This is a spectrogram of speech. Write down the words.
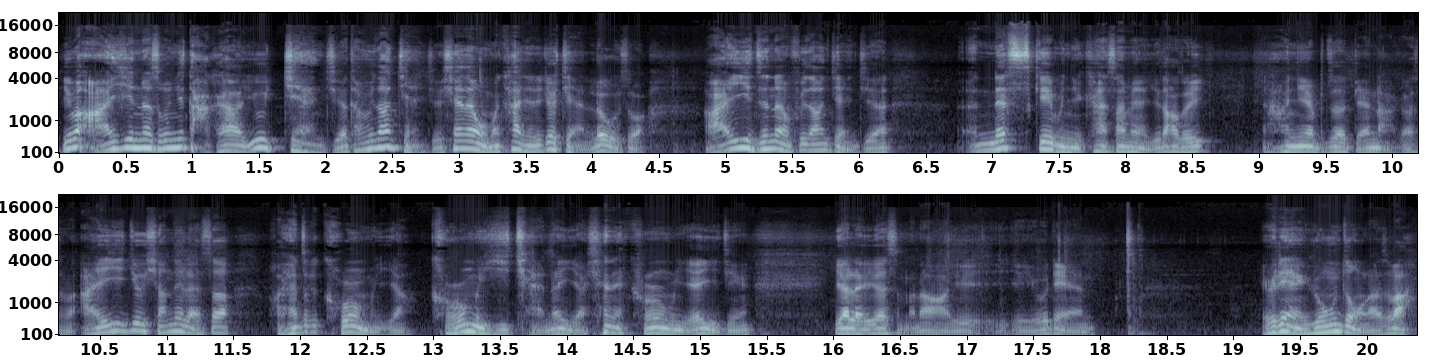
因为 IE 那时候你打开啊，又简洁，它非常简洁。现在我们看起来叫简陋，是吧？IE 真的非常简洁。Netscape 你看上面一大堆，然后你也不知道点哪个，是吧？IE 就相对来说，好像这个 Chrome 一样，Chrome 以前的一样，现在 Chrome 也已经。越来越什么的啊，也也有点，有点臃肿了，是吧？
